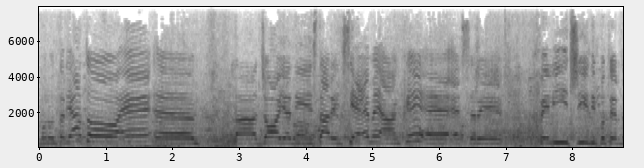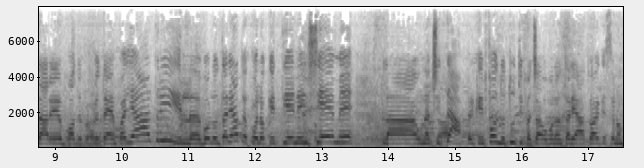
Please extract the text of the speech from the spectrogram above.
volontariato è eh, la gioia di stare insieme anche, essere felici di poter dare un po' del proprio tempo agli altri, il volontariato è quello che tiene insieme la, una città, perché in fondo tutti facciamo volontariato, anche se non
